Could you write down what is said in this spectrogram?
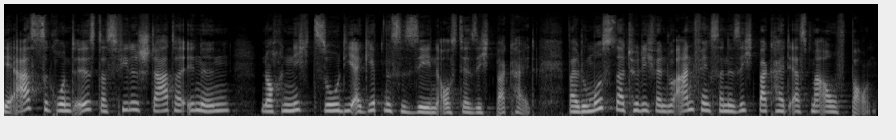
Der erste Grund ist, dass viele StarterInnen noch nicht so die Ergebnisse sehen aus der Sichtbarkeit. Weil du musst natürlich, wenn du anfängst, deine Sichtbarkeit erstmal aufbauen.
